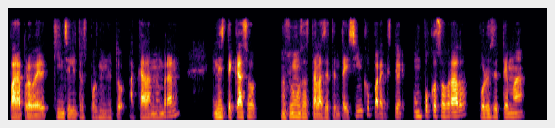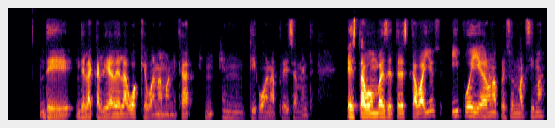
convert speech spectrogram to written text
para proveer 15 litros por minuto a cada membrana. En este caso, nos fuimos hasta las 75 para que esté un poco sobrado por ese tema de, la calidad del agua que van a manejar en, Tijuana precisamente. Esta bomba es de 3 caballos y puede llegar a una presión máxima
